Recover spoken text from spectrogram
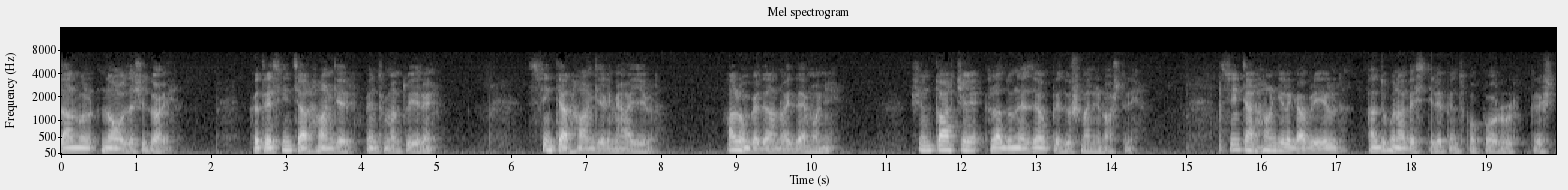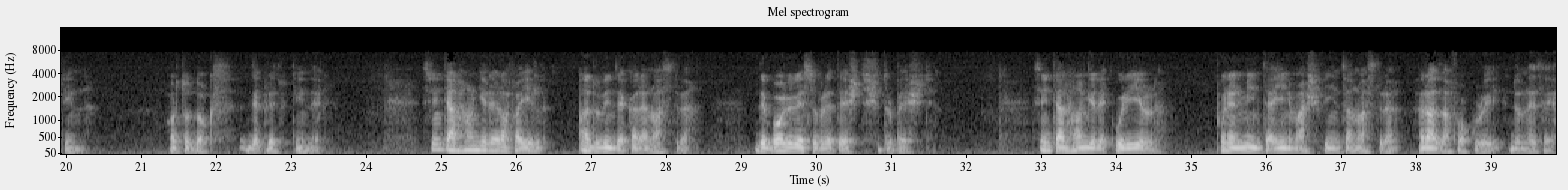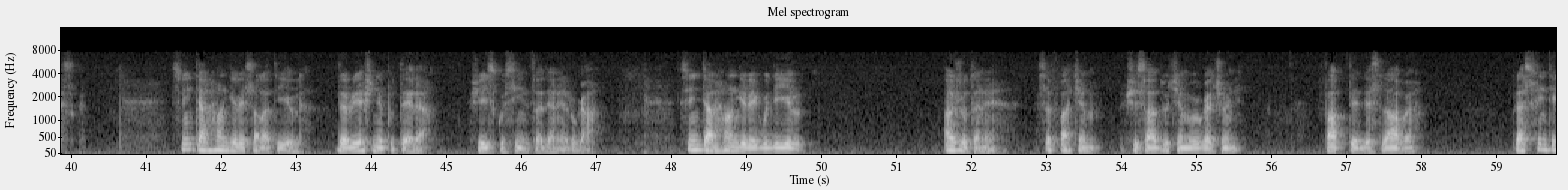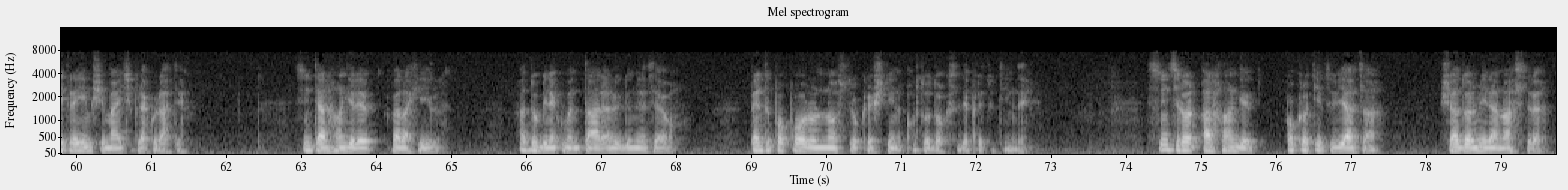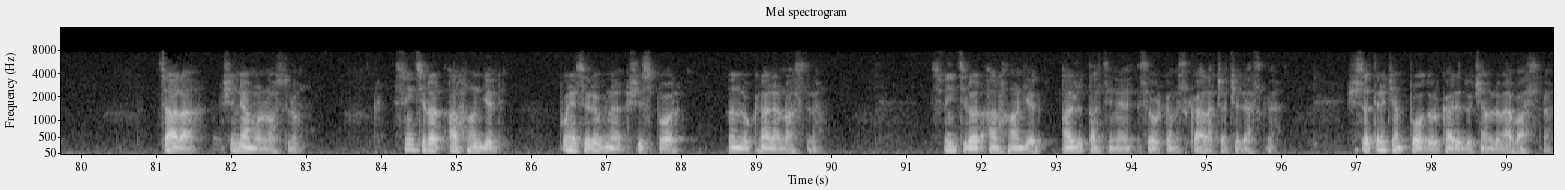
Psalmul 92 Către Sfinții Arhangheli pentru mântuire Sfinte Arhangheli Mihail, alungă de la noi demonii și întoarce la Dumnezeu pe dușmanii noștri. Sfinte Arhanghele Gabriel, adu bună vestire pentru poporul creștin, ortodox, de pretutindeni. Sfinte Arhanghele Rafael, adu vindecarea noastră de bolile sufletești și trupești. Sfinte Arhanghele Uriil, pune în mintea, inima și ființa noastră raza focului dumnezeiesc. Sfinte Arhanghele Salatil, dăruiește-ne puterea și iscusința de a ne ruga. Sfinte Arhanghele Gudiil, ajută-ne să facem și să aducem rugăciuni, fapte de slavă, Preasfintei trăim și Maicii Preacurate. Sfinte Arhanghele Valahil, adu binecuvântarea lui Dumnezeu pentru poporul nostru creștin ortodox de pretutindeni. Sfinților Arhangheli, ocrotiți viața și adormirea noastră, țara și neamul nostru. Sfinților Arhangheli, puneți râvnă și spor în lucrarea noastră. Sfinților Arhanghel, ajutați-ne să urcăm scala cea cerească și să trecem podul care duce în lumea voastră.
